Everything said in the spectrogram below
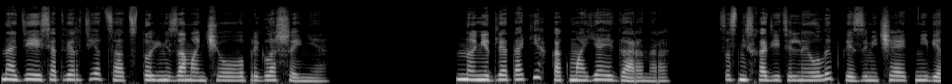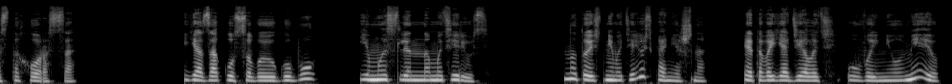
надеясь отвертеться от столь незаманчивого приглашения. Но не для таких, как моя и Гарренера. со снисходительной улыбкой замечает невеста Хороса. Я закусываю губу и мысленно матерюсь. Ну, то есть не матерюсь, конечно. Этого я делать, увы, не умею,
